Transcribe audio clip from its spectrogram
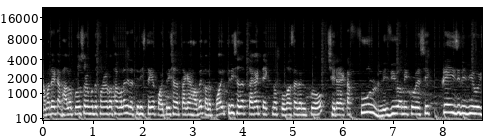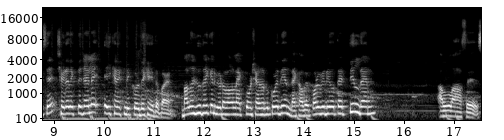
আমাদের একটা ভালো প্রসেসরের মধ্যে ফোনের কথা বলেন, যেটা তিরিশ থেকে পঁয়ত্রিশ হাজার টাকায় হবে, তাহলে পঁয়ত্রিশ হাজার টাকায় টেকনো প্রোভা সেভেন প্রো সেটার একটা ফুল রিভিউ আমি করেছি। ক্রেজি রিভিউ হয়েছে সেটা দেখতে চাইলে এইখানে ক্লিক করে দেখে নিতে পারেন। ভালো শুধু থাকেন ভিডিওটা ভালো লাইক কমেন্ট শেয়ার করে দিন দেখা হবে পরের ভিডিওতে টিল দেন আল্লাহ হাফেজ।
